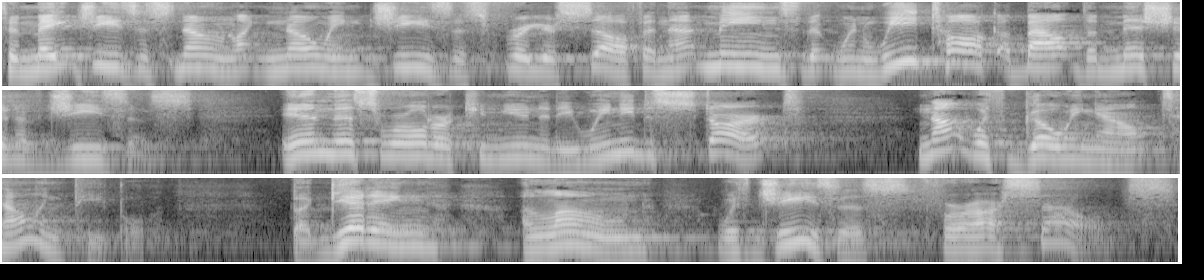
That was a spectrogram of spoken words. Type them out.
to make Jesus known, like knowing Jesus for yourself. And that means that when we talk about the mission of Jesus in this world or community, we need to start not with going out telling people, but getting alone with Jesus for ourselves.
